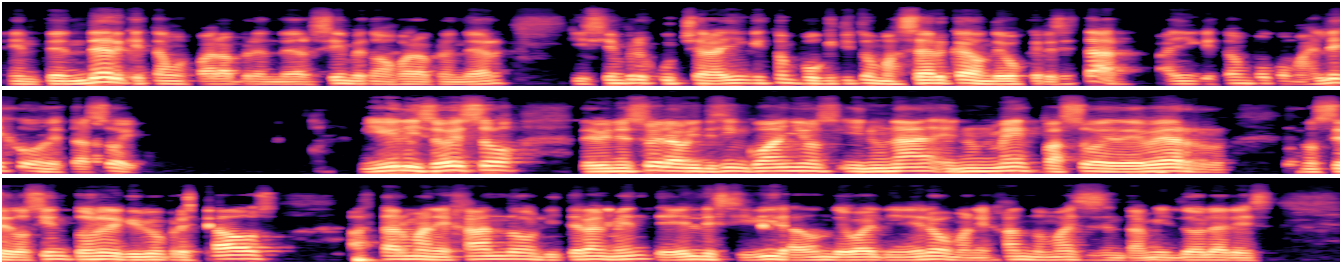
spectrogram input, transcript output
entender que estamos para aprender, siempre estamos para aprender, y siempre escuchar a alguien que está un poquitito más cerca de donde vos querés estar, alguien que está un poco más lejos de donde estás hoy. Miguel hizo eso de Venezuela a 25 años y en, en un mes pasó de deber, no sé, 200 dólares que vio prestados a estar manejando, literalmente, él decidir a dónde va el dinero, manejando más de 60 mil dólares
